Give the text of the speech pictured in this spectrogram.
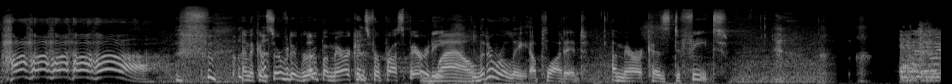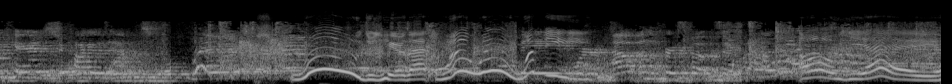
Ha ha ha ha ha. and the conservative group Americans for Prosperity wow. literally applauded America's defeat. Everyone cares, Chicago's out. Woo! Did you hear that? Woo woo! Whoopee! We're out on the first vote. So oh yay!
